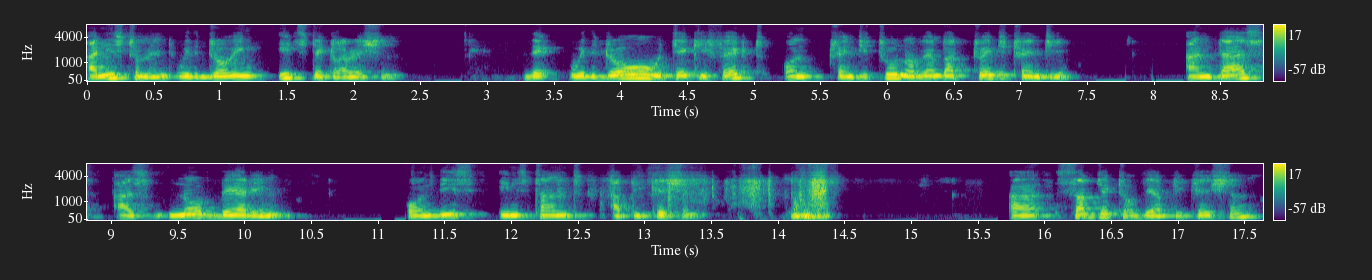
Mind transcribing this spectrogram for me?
an instrument withdrawing its declaration. The withdrawal will take effect on 22 November 2020 and thus has no bearing on this instant application. Uh, subject of the application.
